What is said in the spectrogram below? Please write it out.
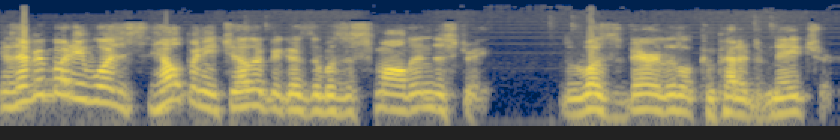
Because everybody was helping each other because it was a small industry. There was very little competitive nature.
